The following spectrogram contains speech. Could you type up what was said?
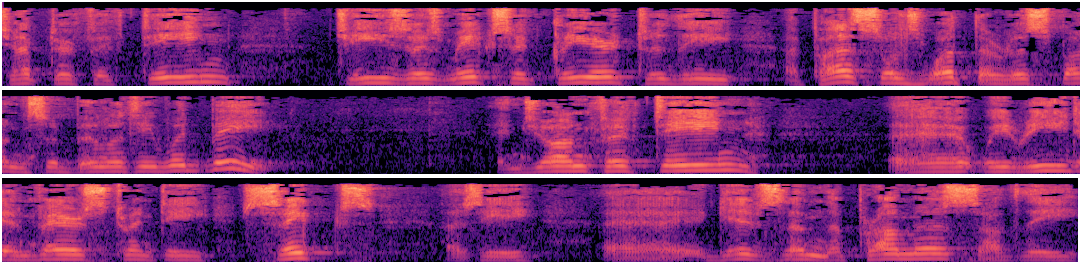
chapter 15, Jesus makes it clear to the apostles what their responsibility would be. In John 15, uh, we read in verse 26, as he uh, gives them the promise of the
